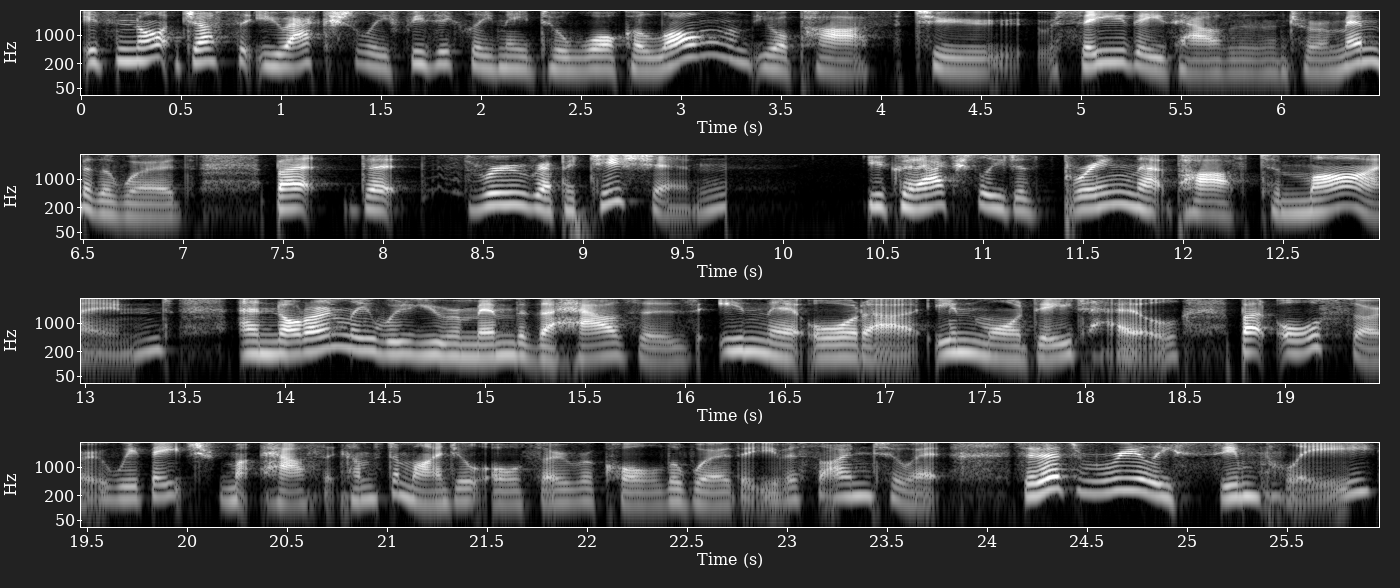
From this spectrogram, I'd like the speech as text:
it's not just that you actually physically need to walk along your path to see these houses and to remember the words, but that through repetition, you could actually just bring that path to mind. And not only will you remember the houses in their order in more detail, but also with each house that comes to mind, you'll also recall the word that you've assigned to it. So that's really simply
